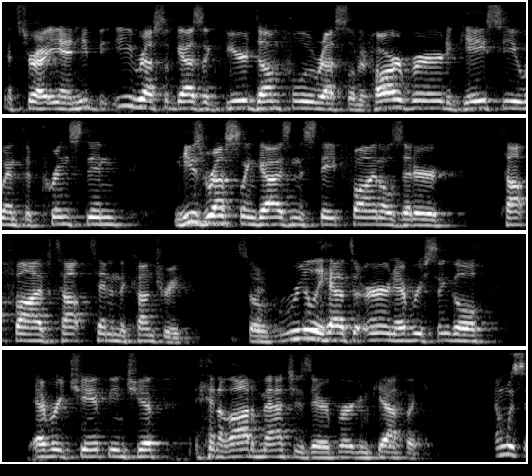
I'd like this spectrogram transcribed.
That's right. Yeah, and he he wrestled guys like Beer who wrestled at Harvard. Gacy went to Princeton, and he's wrestling guys in the state finals that are top five, top ten in the country. So really had to earn every single every championship and a lot of matches there at Bergen Catholic. And was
